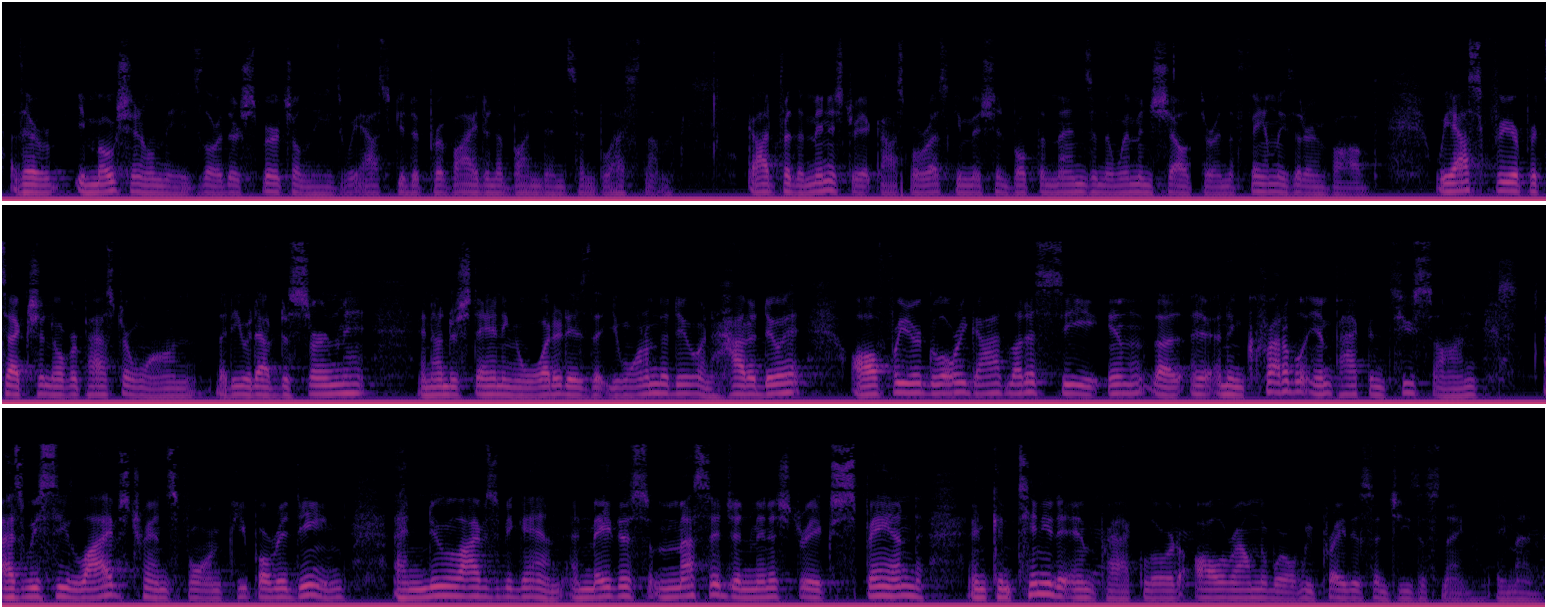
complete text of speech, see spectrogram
their emotional needs, Lord, their spiritual needs, we ask you to provide in abundance and bless them. God, for the ministry at Gospel Rescue Mission, both the men's and the women's shelter and the families that are involved. We ask for your protection over Pastor Juan, that he would have discernment and understanding of what it is that you want him to do and how to do it, all for your glory, God. Let us see in, uh, an incredible impact in Tucson as we see lives transformed, people redeemed, and new lives began. And may this message and ministry expand and continue to impact, Lord, all around the world. We pray this in Jesus' name. Amen.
